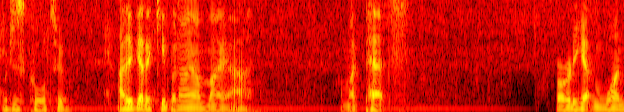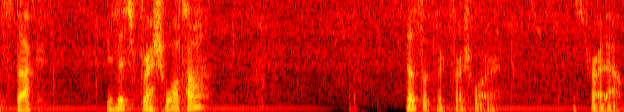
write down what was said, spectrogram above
which is cool too. I just got to keep an eye on my uh, on my pets. Already gotten one stuck. Is this fresh water? Does look like fresh water. Let's try it out.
